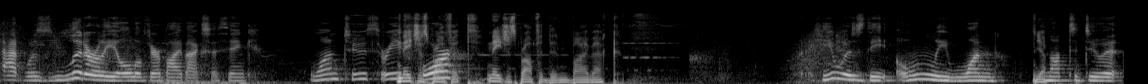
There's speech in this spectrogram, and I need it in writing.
That was literally all of their buybacks, I think. One, two, three, Nature's four. Prophet. Nature's Prophet didn't buy back. He was the only one Yep. not to do it.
